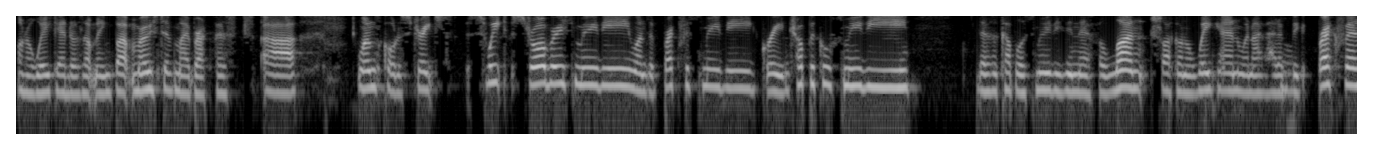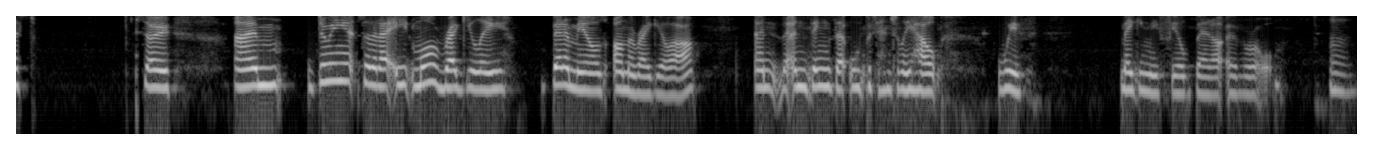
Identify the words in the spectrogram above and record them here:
on a weekend or something. But most of my breakfasts are one's called a street sweet strawberry smoothie, one's a breakfast smoothie, green tropical smoothie. There's a couple of smoothies in there for lunch, like on a weekend when I've had a mm. big breakfast. So I'm doing it so that I eat more regularly, better meals on the regular, and and things that will potentially help with making me feel better overall. Mm.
